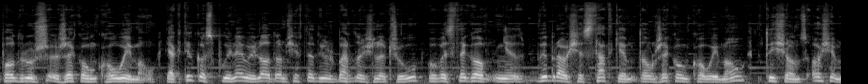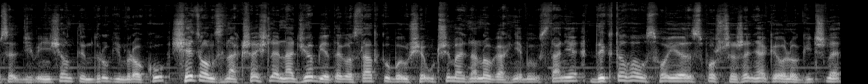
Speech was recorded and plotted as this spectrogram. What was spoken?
podróż rzeką Kołymą. Jak tylko spłynęły lody, on się wtedy już bardzo źle czuł, wobec tego wybrał się statkiem tą rzeką Kołymą. 1892 roku, siedząc na krześle na dziobie tego statku, bo już się utrzymać na nogach nie był w stanie, dyktował swoje spostrzeżenia geologiczne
